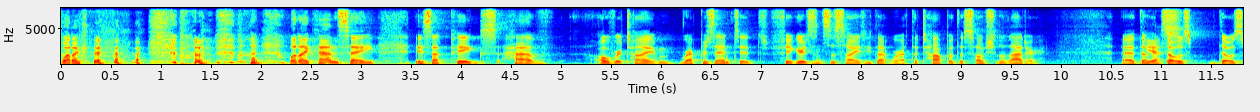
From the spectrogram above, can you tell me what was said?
what I what I can say is that pigs have over time represented figures in society that were at the top of the social ladder. Uh, th- Yes. Those those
